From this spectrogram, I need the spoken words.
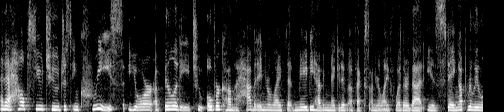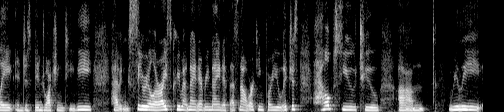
and it helps you to just increase your ability to overcome a habit in your life that may be having negative effects on your life, whether that is staying up really late and just binge watching TV, having cereal or ice cream at night every night. If that's not working for you, it just helps you to um, really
